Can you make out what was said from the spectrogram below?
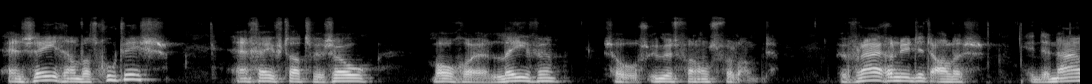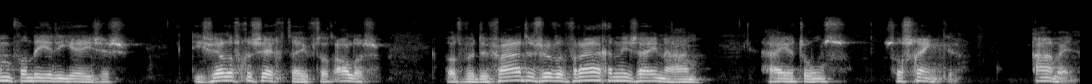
en zegen wat goed is. En geef dat we zo mogen leven zoals u het van ons verlangt. We vragen u dit alles in de naam van de Heer Jezus, die zelf gezegd heeft dat alles wat we de Vader zullen vragen in zijn naam, Hij het ons zal schenken. Amen.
